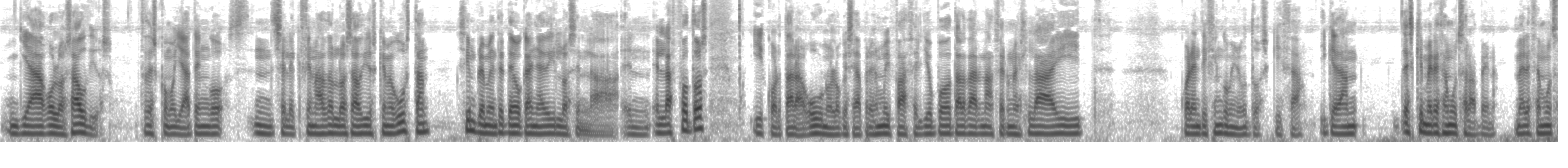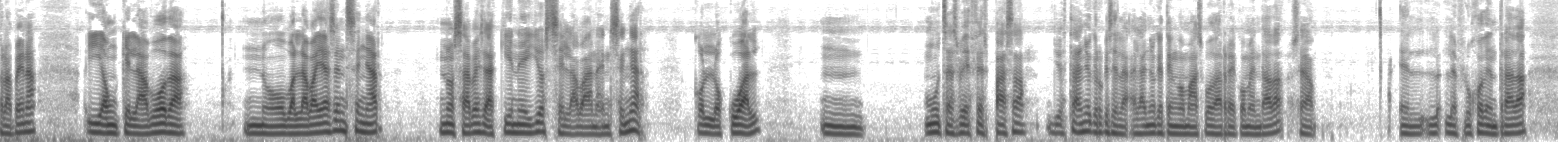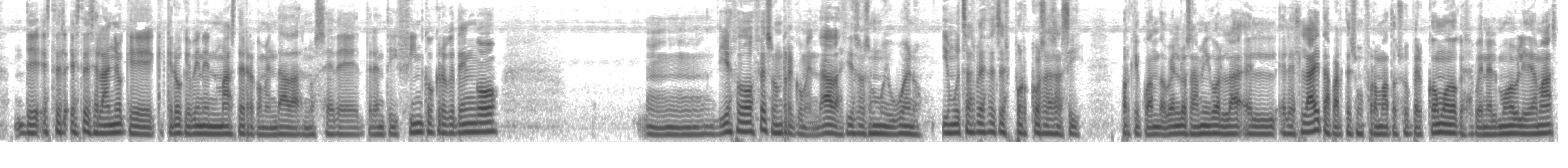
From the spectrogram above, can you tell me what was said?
ya hago los audios. Entonces, como ya tengo seleccionados los audios que me gustan, simplemente tengo que añadirlos en, la, en, las fotos y cortar alguno, lo que sea, pero es muy fácil. Yo puedo tardar en hacer un slide 45 minutos quizá y quedan... Es que merece mucho la pena, merece mucho la pena y aunque la boda no la vayas a enseñar, no sabes a quién ellos se la van a enseñar. Con lo cual, mm, muchas veces pasa, yo este año creo que es el, año que tengo más bodas recomendadas, o sea, el, el, flujo de entrada este, este, es el año que, creo que vienen más de recomendadas, no sé, de 35 creo que tengo, 10 mm, o 12 son recomendadas y eso es muy bueno. Y muchas veces es por cosas así, porque cuando ven los amigos el, slide, aparte es un formato súper cómodo que se ve en el móvil y demás,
